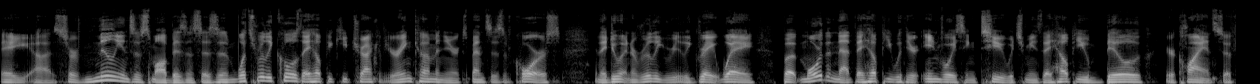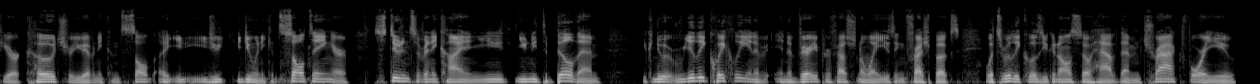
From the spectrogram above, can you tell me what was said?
They uh, serve millions of small businesses. And what's really cool is they help you keep track of your income and your expenses, of course, and they do it in a really, really great way. But more than that, they help you with your invoicing too, which means they help you bill your clients. So if you're a coach or you have any consult, uh, you, you, do, you do any consulting or students of any kind and you, you need to bill them, you can do it really quickly in a, in a very professional way using FreshBooks. What's really cool is you can also have them track for you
